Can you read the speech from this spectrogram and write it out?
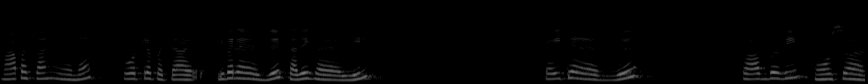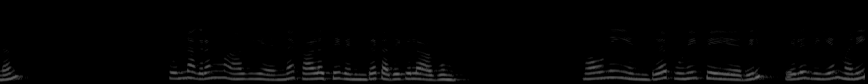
மாபசான் எனப் போற்றப்பட்டார். இவரது கதைகளில் கயிற்றறவு சாபவிமோசனம் பொன்னகரம் ஆகியன காலத்தை வென்ற கதைகளாகும். மௌனி என்ற புனைப்பெயரில் எழுதிய மணி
